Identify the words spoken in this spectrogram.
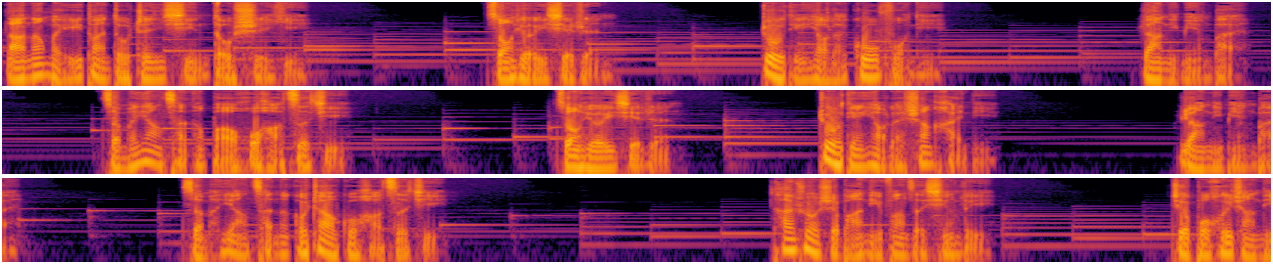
哪能每一段都真心都实意？总有一些人，注定要来辜负你，让你明白。怎么样才能保护好自己？总有一些人，注定要来伤害你，让你明白，怎么样才能够照顾好自己。他若是把你放在心里，就不会让你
